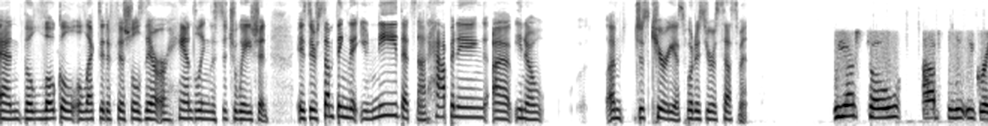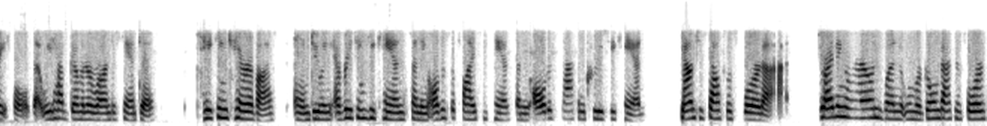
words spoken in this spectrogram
and the local elected officials there are handling the situation? Is there something that you need that's not happening? Uh, you know, I'm just curious. What is your assessment? We are so absolutely grateful that we have Governor Ron DeSantis taking care of us and doing everything he can, sending all the supplies he can, sending all the staff and crews he can down to Southwest Florida. Driving around when, when we're going back and forth,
